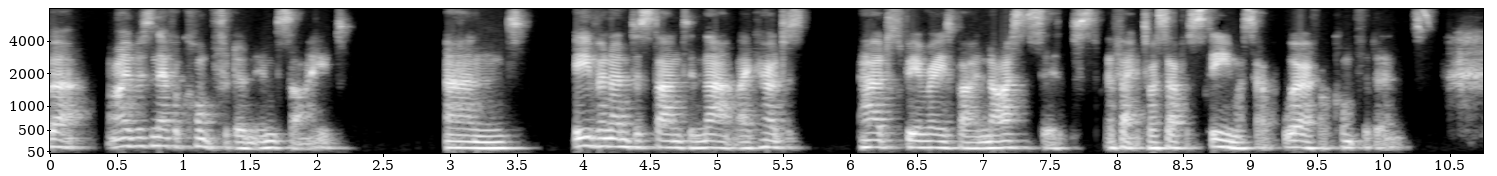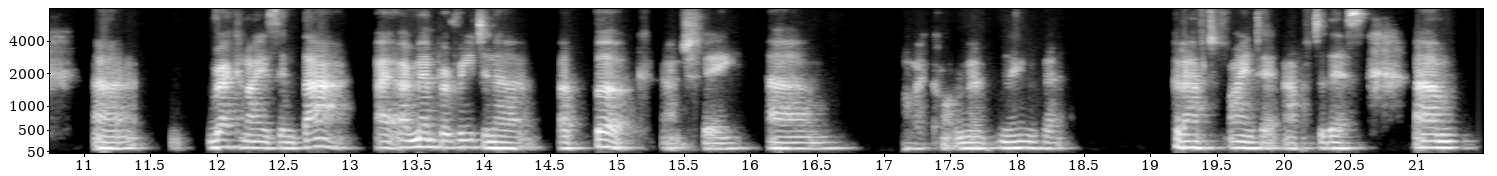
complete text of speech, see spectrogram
but I was never confident inside. And even understanding that, like how does how does being raised by a narcissist affect our self-esteem, our self-worth, our confidence? Uh, recognizing that, I, I, remember reading a, a book actually. Um, oh, I can't remember the name of it. Gonna have to find it after this. Um,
